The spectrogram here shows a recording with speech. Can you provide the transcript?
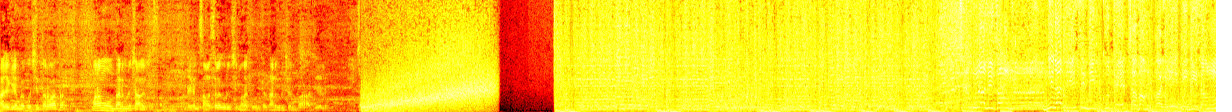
రాజకీయంలోకి వచ్చిన తర్వాత మనము దాని గురించి ఆలోచిస్తాం. అంతేకాని సమస్యల గురించి మనకు ఇంకా దాని గురించి ఏం బాగా చేయలేదు వాస్తవం ఏది నిజం?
